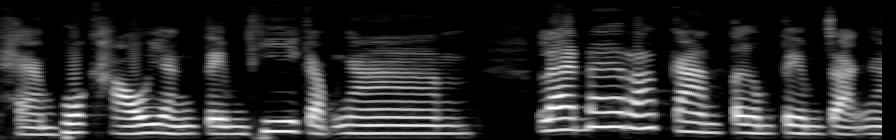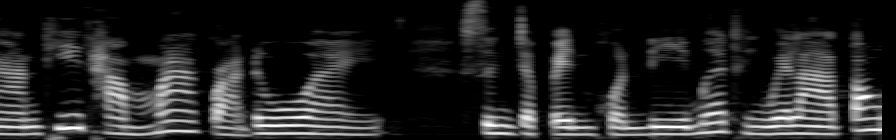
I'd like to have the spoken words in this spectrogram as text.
แถมพวกเขายังเต็มที่กับงาน และได้รับการเติมเต็มจากงานที่ทำมากกว่าด้วย ซึ่งจะเป็นผลดีเมื่อถึงเวลาต้อง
